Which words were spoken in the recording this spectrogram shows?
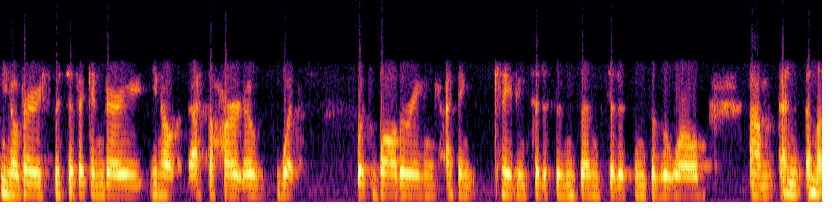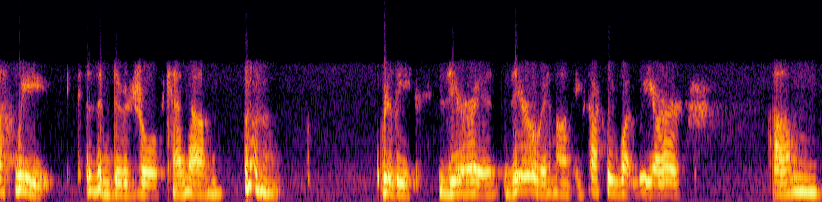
you know very specific and very you know at the heart of what's what's bothering I think Canadian citizens and citizens of the world. Um, and unless we as individuals can um, really zero in zero in on exactly what we are um,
